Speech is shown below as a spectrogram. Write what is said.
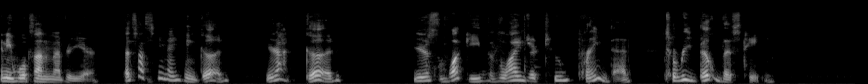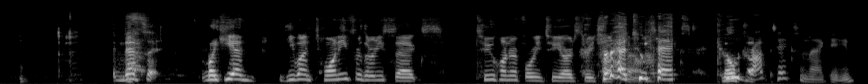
and he whoops on him every year. That's not saying anything good. You're not good. You're just lucky that the Lions are too brain dead to rebuild this team. That's it. like he had he went 20 for 36, 242 yards, three Should have had two picks, two No drop picks in that game.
